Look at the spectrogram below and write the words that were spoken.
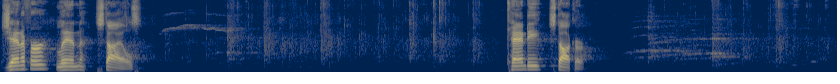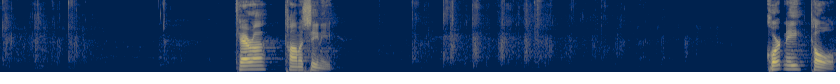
Jennifer Lynn Stiles. Candy Stalker. Cara Tomasini. Courtney Toll.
